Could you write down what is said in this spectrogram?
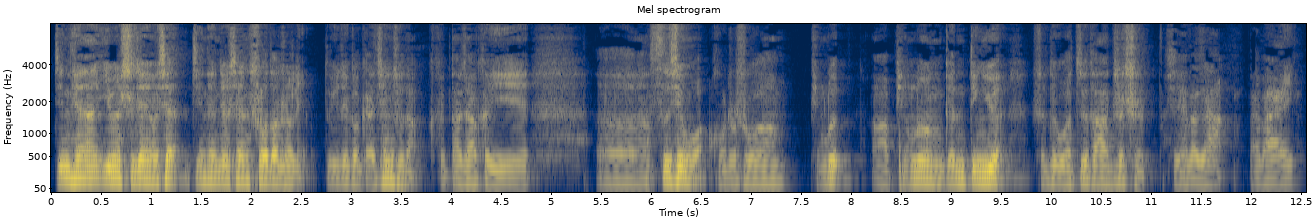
今天因为时间有限，今天就先说到这里。对于这个感兴趣的，可大家可以呃私信我，或者说评论啊，评论跟订阅是对我最大的支持，谢谢大家，拜拜。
